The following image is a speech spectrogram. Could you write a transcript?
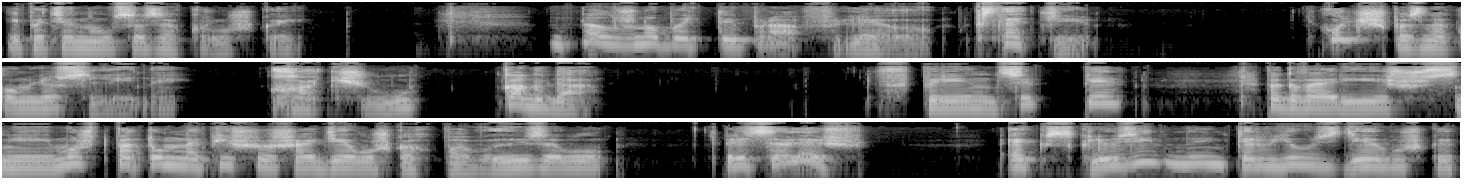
и потянулся за кружкой. «Должно быть, ты прав, Лео. Кстати, хочешь познакомлю с Линой?» «Хочу. Когда?» «В принципе, поговоришь с ней. Может, потом напишешь о девушках по вызову. Представляешь, эксклюзивное интервью с девушкой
